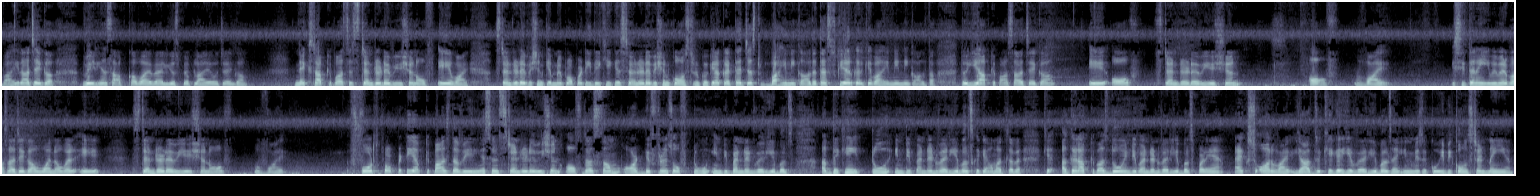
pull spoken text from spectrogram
बाहर आ जाएगा। वेरियंस आपका वाई वैल्यूज़ पे अप्लाई हो जाएगा। नेक्स्ट आपके पास है standard deviation of A Y standard deviation की हमने प्रॉपर्टी देखी कि स्टैंडर्ड एविएशन कांस्टेंट को क्या करता है? जस्ट बाहर निकाल देता है स्क्वेयर करके बाहर नहीं निकालता। तो ये आपके पास आ जाएगा A of standard deviation of Y इसी तरह ये भी मेरे पास आ जाएगा one over A standard deviation of Y fourth property आपके पास the variance in standard deviation of the sum और difference of two independent variables अब देखिए टू इंडिपेंडेंट वेरिएबल्स का क्या मतलब है? कि अगर आपके पास दो इंडिपेंडेंट वेरिएबल्स पड़े हैं एक्स और वाई याद रखिएगा ये वेरिएबल्स हैं, इनमें से कोई भी कांस्टेंट नहीं है।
